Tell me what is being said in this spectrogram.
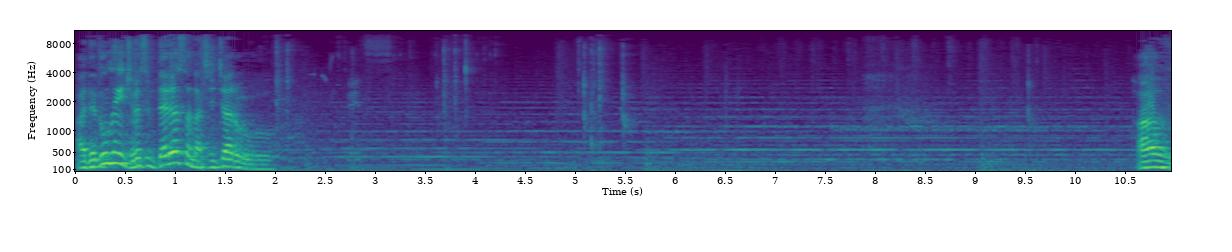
아 내 동생이 저랬으면 때렸어 나 진짜로. 아우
